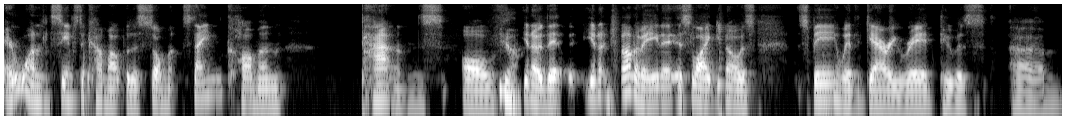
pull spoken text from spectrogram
everyone seems to come up with the same common patterns of yeah. you know that you know, you know what I mean? It's like you know, I was speaking with Garry Ridge, who was um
